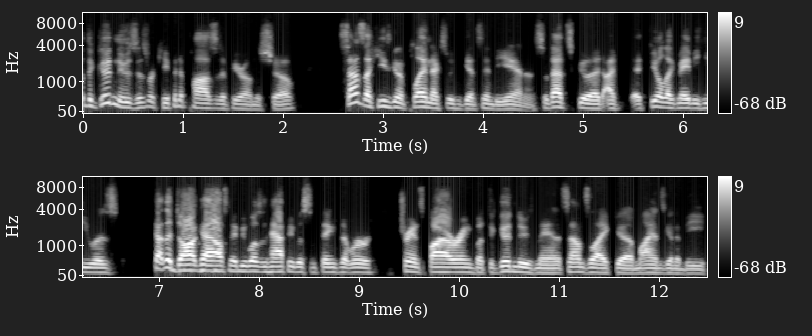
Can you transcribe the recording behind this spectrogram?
but the good news is we're keeping it positive here on the show. Sounds like he's going to play next week against Indiana, so that's good. I, I feel like maybe he was got the doghouse, maybe wasn't happy with some things that were transpiring. But the good news, man, it sounds like uh, Miyan's going to be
